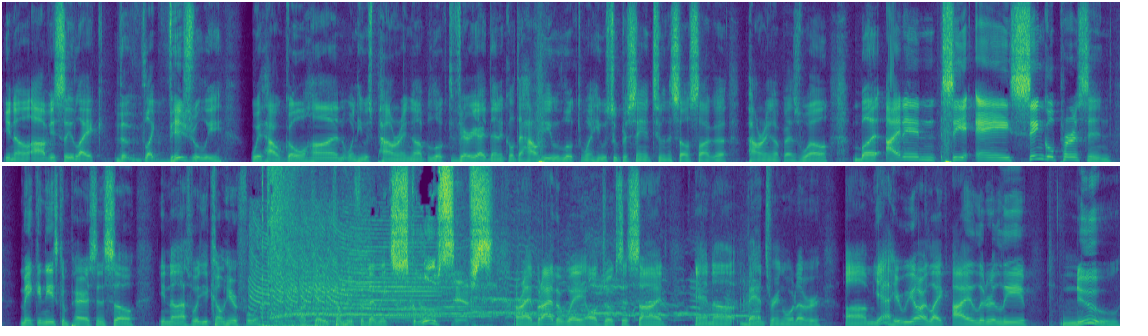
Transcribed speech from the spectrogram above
you know, obviously like the like visually with how Gohan when he was powering up looked very identical to how he looked when he was Super Saiyan 2 in the Cell Saga powering up as well. But I didn't see a single person making these comparisons, so you know that's what you come here for. Okay, you come here for them exclusives. All right, but either way, all jokes aside and uh, bantering or whatever, um, yeah, here we are. Like I literally knew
